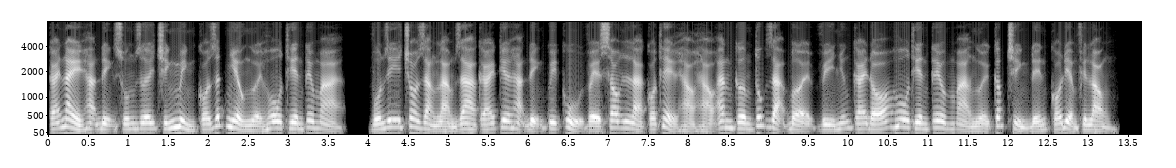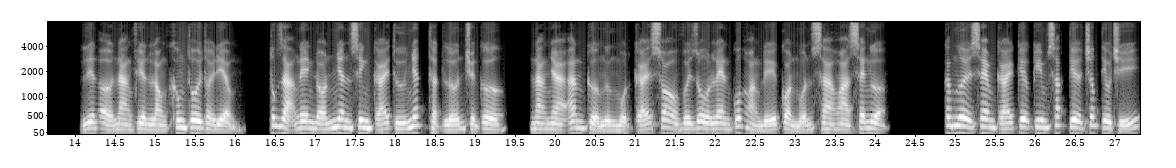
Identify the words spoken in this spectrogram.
Cái này hạn định xuống dưới chính mình có rất nhiều người hô thiên kêu mà, vốn dĩ cho rằng làm ra cái kia hạn định quy củ về sau là có thể hảo hảo ăn cơm túc dạ bởi vì những cái đó hô thiên kêu mà người cấp chỉnh đến có điểm phiền lòng. Liên ở nàng phiền lòng không thôi thời điểm, túc dạ nên đón nhân sinh cái thứ nhất thật lớn chuyển cơ, nàng nhà ăn cửa ngừng một cái so với dô len quốc hoàng đế còn muốn xa hoa xe ngựa. Các ngươi xem cái kia kim sắc kia chấp tiêu chí,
